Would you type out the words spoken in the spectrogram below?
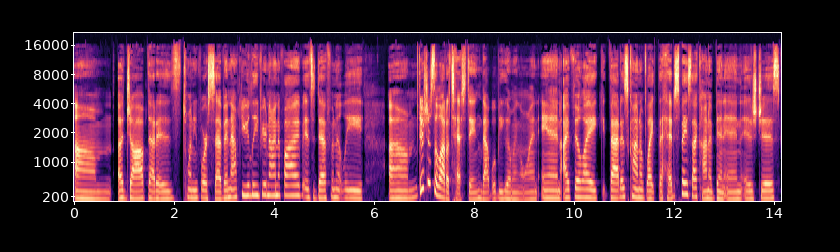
um, a job that is 24 7 after you leave your nine to five, it's definitely, um, there's just a lot of testing that will be going on. And I feel like that is kind of like the headspace I kind of been in is just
